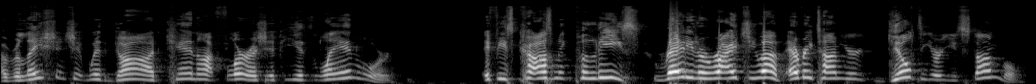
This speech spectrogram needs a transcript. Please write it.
A relationship with God cannot flourish if He is landlord. If He's cosmic police, ready to write you up every time you're guilty or you stumble.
